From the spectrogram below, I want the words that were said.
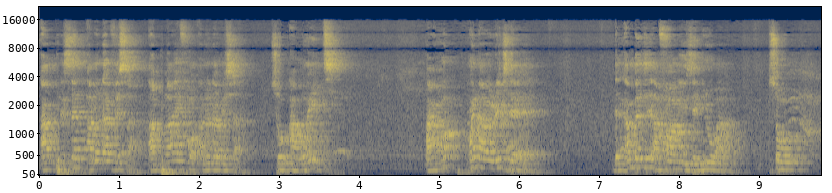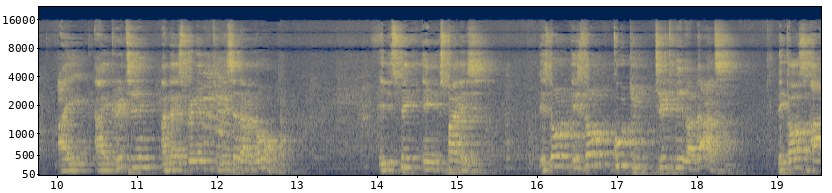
and present another visa, apply for another visa. So I went. But when I reached there, the embassy I found is a new one. So I I greet him and I explained everything. He said that no, he speak in Spanish. It's not, it's not good to treat me like that. Because I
